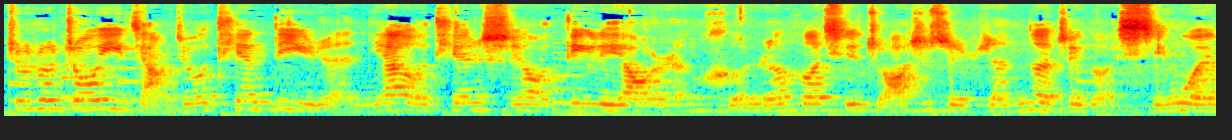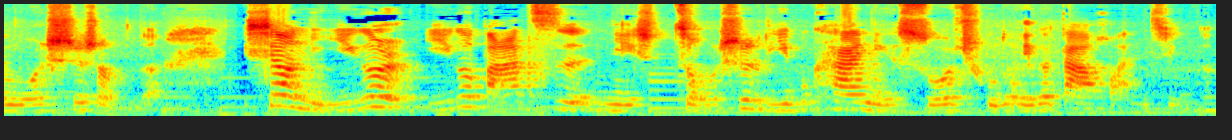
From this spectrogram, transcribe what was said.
就是说周易讲究天地人，你要有天时，要有地利，要有人和。人和其实主要是指人的这个行为模式什么的。像你一个一个八字，你总是离不开你所处的一个大环境的。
